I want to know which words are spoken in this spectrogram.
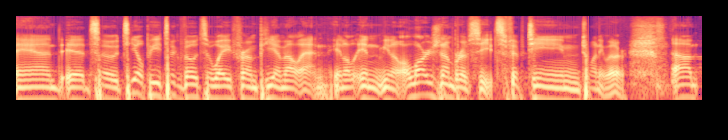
And it, so TLP took votes away from PMLN in, a, in you know a large number of seats, 15, 20, whatever. Um,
